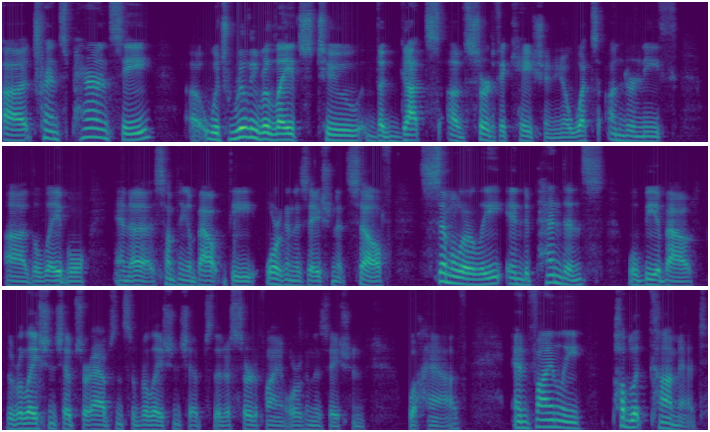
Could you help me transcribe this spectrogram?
uh, transparency, uh, which really relates to the guts of certification, you know, what's underneath uh, the label and uh, something about the organization itself. Similarly, independence will be about the relationships or absence of relationships that a certifying organization will have. And finally, public comment,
